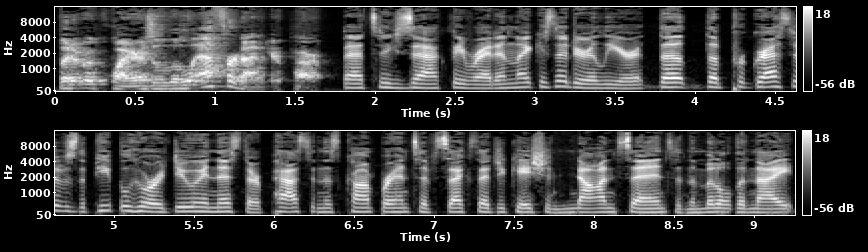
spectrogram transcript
but it requires a little effort on your part. That's exactly right. And like I said earlier, the the progressives, the people who are doing this, they're passing this comprehensive sex education nonsense in the middle of the night.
